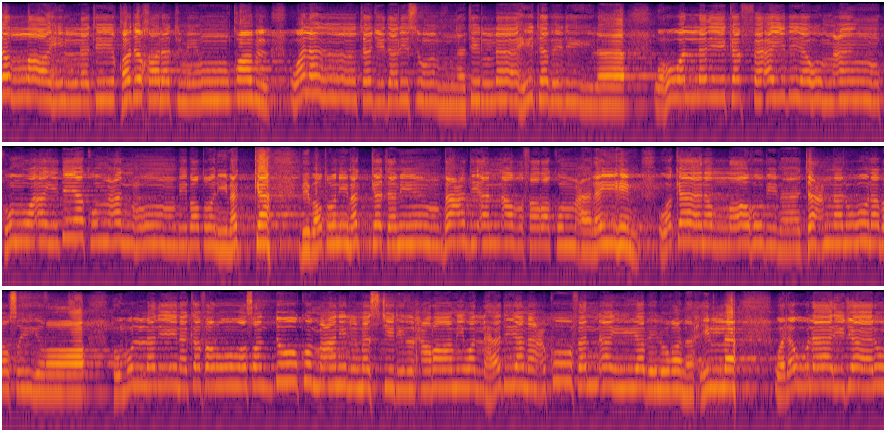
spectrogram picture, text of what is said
الله التي قد خلت من قبل ولن تجد لسنة الله تبديلا. وهو الذي كف أيديهم عنكم وأيديكم عنهم ببطن مكة ببطن مكة من بعد أن أظفركم عليهم وكان الله بما تعملون بصيرا. هم الذين كفروا وصدوكم عن المسجد الحرام والهدي معكوفا أن يبلغ محلة. ولولا رجال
